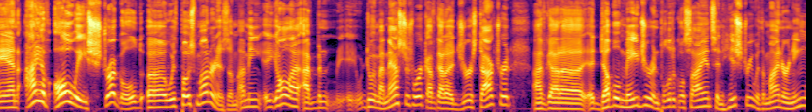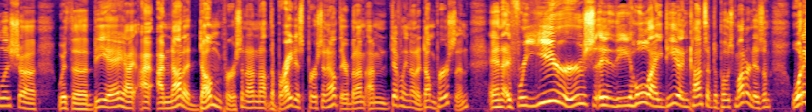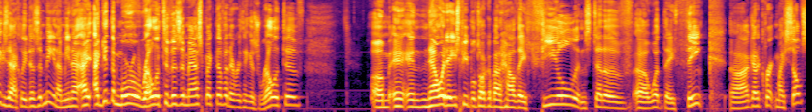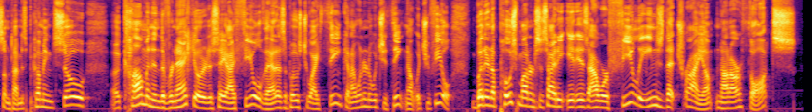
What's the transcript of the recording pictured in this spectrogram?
and I have always struggled uh, with postmodernism. I mean, y'all, I, have been doing my master's work. I've got a Juris Doctorate. I've got a, a double major in political science and history with a minor in English uh, with a BA. I, I, am not a dumb person. I'm not the brightest person out there, but I'm, I'm definitely not a dumb person. And for years, uh, the whole idea and concept of postmodernism, what exactly does it mean? I mean, I, I get the moral relativism aspect of it. Everything is relative. Um, and, and, nowadays people talk about how they feel instead of uh, what they think. Uh, I got to correct myself sometimes. It's becoming so uh, common in the vernacular to say I feel that as opposed to I think, and I want to know what you think, not what you feel. But in a postmodern society, it is our feelings that triumph, not our thoughts.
